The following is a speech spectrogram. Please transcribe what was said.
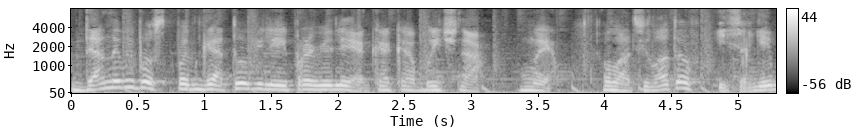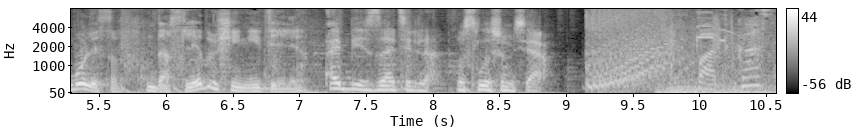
Данный выпуск подготовили и провели, как обычно, мы, Влад Филатов и Сергей Болесов. До следующей недели. Обязательно услышимся. Подкаст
